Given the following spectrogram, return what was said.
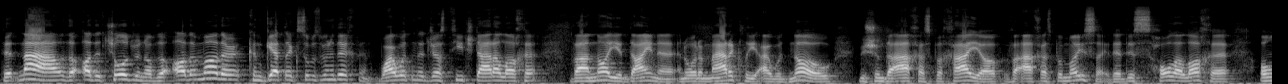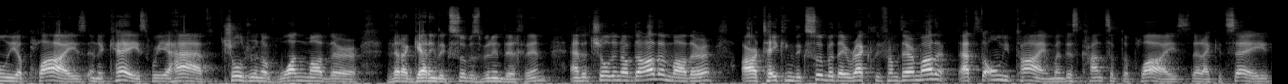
that now the other children of the other mother can get their ksubas bin dichrin. Why wouldn't it just teach that halacha? Va'no yedaina, and automatically I would know mishum da'achas b'chayav va'achas b'moisai, that this whole halacha only applies in a case where you have children of one mother that are getting the ksubas bin dichrin, and the children of the other mother are taking the ksuba directly from their mother. That's the only time when this concept applies that I could say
